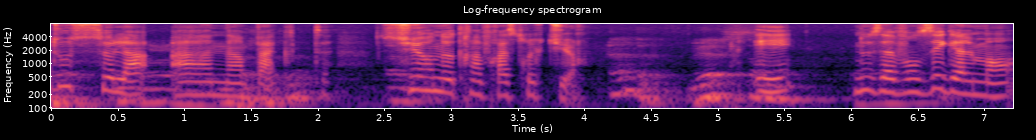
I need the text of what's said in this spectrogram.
Tout cela a un impact sur notre infrastructure. Et nous avons également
